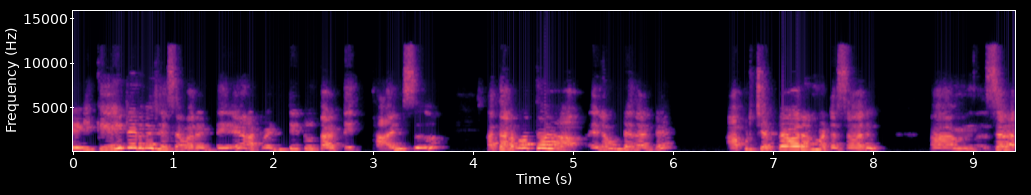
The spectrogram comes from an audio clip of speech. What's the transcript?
డెడికేటెడ్గా చేసేవారంటే ఆ ట్వంటీ టు థర్టీ టైమ్స్ ఆ తర్వాత ఎలా ఉండేదంటే అప్పుడు చెప్పేవారు అనమాట సారు సార్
